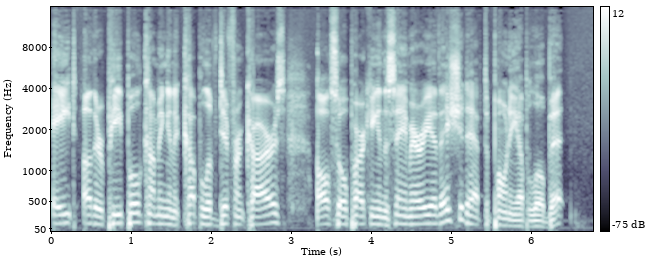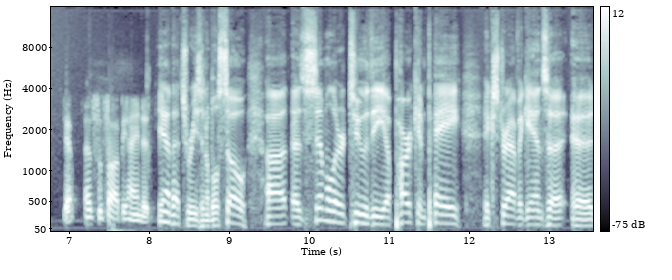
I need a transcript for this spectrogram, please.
eight other people coming in a couple of different cars, also parking in the same area. They should have to pony up a little bit. Yep, that's the thought behind it. Yeah, that's reasonable. So, uh, uh, similar to the uh, park and pay extravaganza uh,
